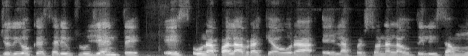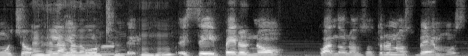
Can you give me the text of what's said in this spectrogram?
Yo digo que ser influyente es una palabra que ahora las personas la utilizan mucho. relajado mucho. Sí, pero no, cuando nosotros nos vemos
